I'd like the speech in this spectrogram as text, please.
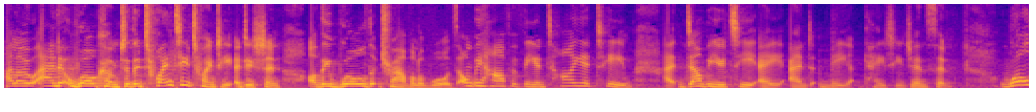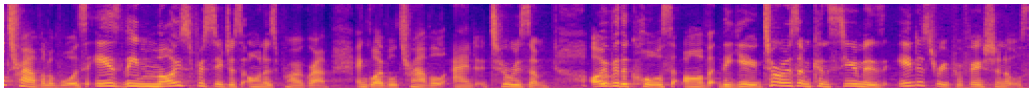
Hello and welcome to the 2020 edition of the World Travel Awards. On behalf of the entire team at WTA and me, Katie Jensen. World Travel Awards is the most prestigious honours program in global travel and tourism. Over the course of the year, tourism consumers, industry professionals,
